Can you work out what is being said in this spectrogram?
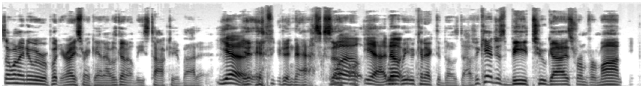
So when I knew we were putting your ice rink in, I was going to at least talk to you about it Yeah. if you didn't ask. So well, yeah. we- No, we, connected those dots. We can't just be two guys from Vermont,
